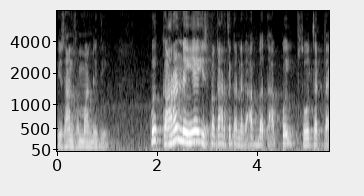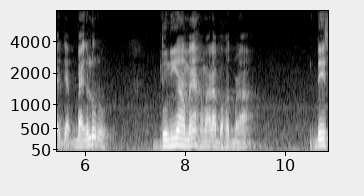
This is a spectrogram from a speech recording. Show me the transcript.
किसान सम्मान निधि। कोई कारण नहीं है इस प्रकार से करने का। अब बता, आप कोई सोच सकता है, जब बेंगलुरु दुनिया में हमारा बहुत बड़ा देश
